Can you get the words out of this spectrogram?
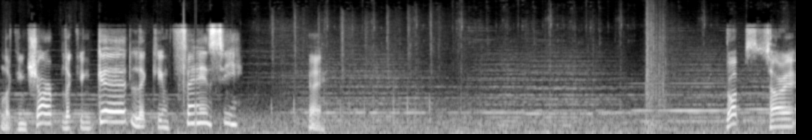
Looking sharp, looking good, looking fancy. Okay. Whoops, sorry.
